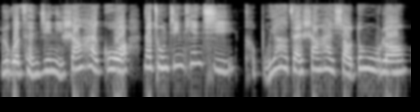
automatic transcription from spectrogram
如果曾经你伤害过，那从今天起可不要再伤害小动物喽。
